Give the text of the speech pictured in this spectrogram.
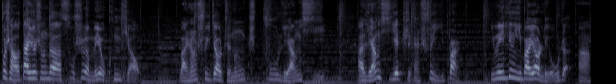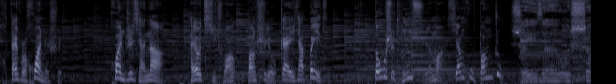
不少大学生的宿舍没有空调，晚上睡觉只能铺凉席，啊，凉席也只敢睡一半，因为另一半要留着啊，待会儿换着睡。换之前呢，还要起床帮室友盖一下被子。都是同学嘛，相互帮助。睡在我上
